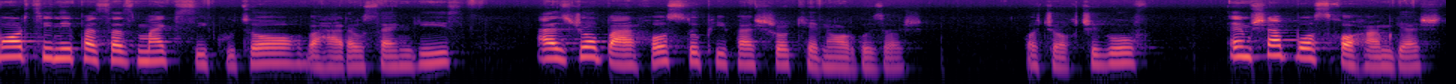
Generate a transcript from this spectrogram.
مارتینی پس از مکسی کوتاه و حراسانگیز از جا برخاست و پیپش را کنار گذاشت. قاچاقچی گفت امشب باز خواهم گشت.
